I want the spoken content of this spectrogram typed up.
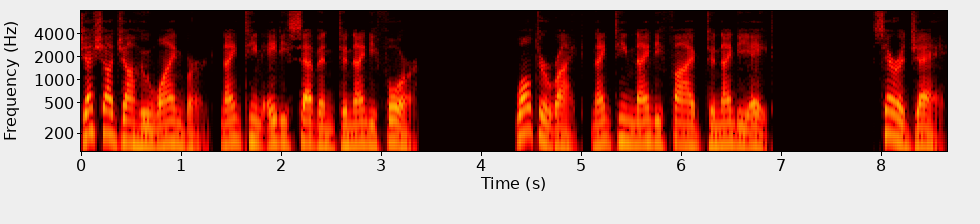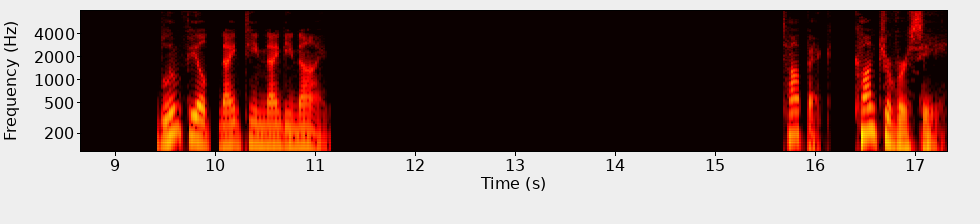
Jeshajahu Weinberg, 1987–94 Walter Reich, 1995–98 Sara J. Bloomfield, 1999 Controversy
